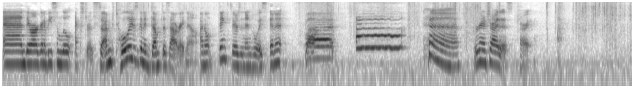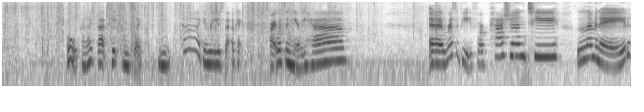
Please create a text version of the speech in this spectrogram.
And there are going to be some little extras. So I'm totally just going to dump this out right now. I don't think there's an invoice in it, but... Ah! We're gonna try this. All right. Oh, I like that. Tape comes like, ah, I can reuse that. Okay. All right, what's in here? We have a recipe for passion tea lemonade.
